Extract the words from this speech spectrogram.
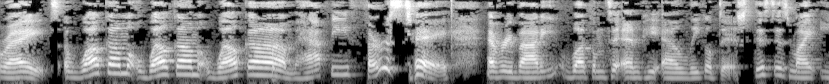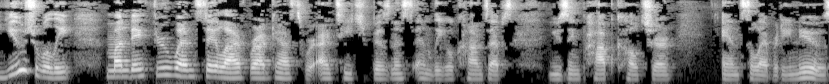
All right. Welcome, welcome, welcome. Happy Thursday, everybody. Welcome to NPL Legal Dish. This is my usually Monday through Wednesday live broadcast where I teach business and legal concepts using pop culture and celebrity news.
